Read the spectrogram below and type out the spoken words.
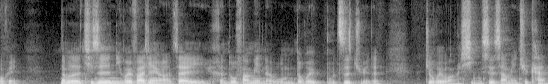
OK，那么其实你会发现啊，在很多方面呢，我们都会不自觉的就会往形式上面去看。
